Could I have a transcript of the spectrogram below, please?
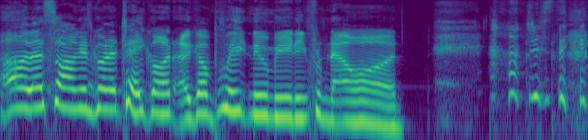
Oh, that song is going to take on a complete new meaning from now on. I'm just thinking.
